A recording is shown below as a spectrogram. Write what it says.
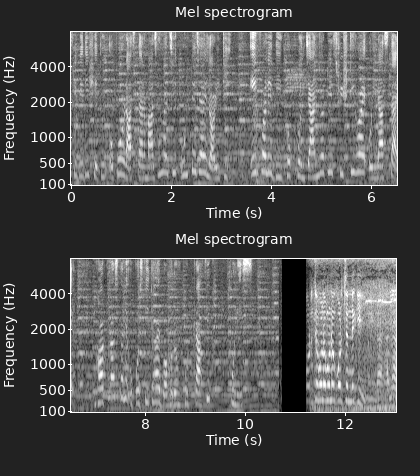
ত্রিবেদী সেতুর ওপর রাস্তার মাঝামাঝি উল্টে যায় লরিটি। এর ফলে দীর্ঘক্ষণ যানজটের সৃষ্টি হয় ওই রাস্তায়। ঘটনাস্থলে উপস্থিত হয় বহরমপুর ট্রাফিক পুলিশ। করছে বলে মনে করছেন নাকি? না না।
